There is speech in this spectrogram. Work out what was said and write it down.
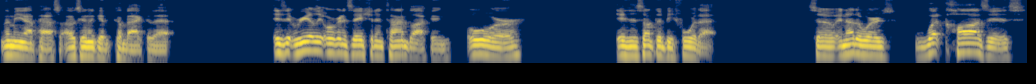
Let me not pass. I was going to come back to that. Is it really organization and time blocking or is it something before that? So, in other words, what causes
